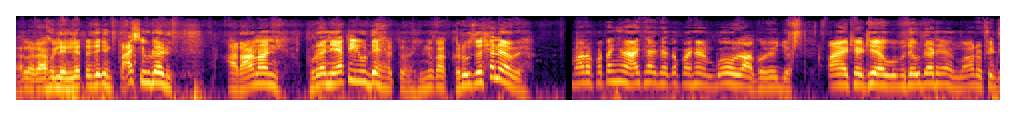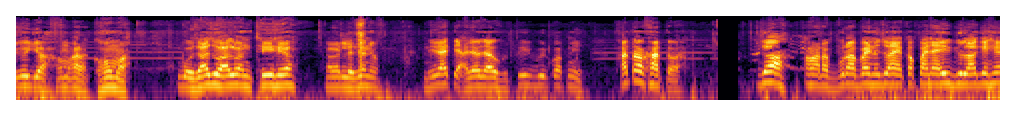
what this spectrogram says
હાલો એને લેતા જઈને પાછી ઉડાડ્યું. આ રાણાની ભૂરાની એકલી ઉડે છે, તો એનું કાંઈક કરવું જશે ને હવે? મારો પતંગ ને, આખે આખે કપાય છે બહુ લાગો વહી ગયો. આ ઠેઠ બધા ઉડાડે મારો ઠેઠ વહી ગયો, અમારા ઘઉંમાં. બહુ જાજુ હાલવાનું થઈ છે. હવે એટલે છે ને, નિરાતે હાલ્યો જાવ તીર બીર કોકની. ખાતો ખાતો. જો, અમારા ભૂરાભાઈ નું જો અહીંયા કપાઈને આવી ગયું લાગે છે,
